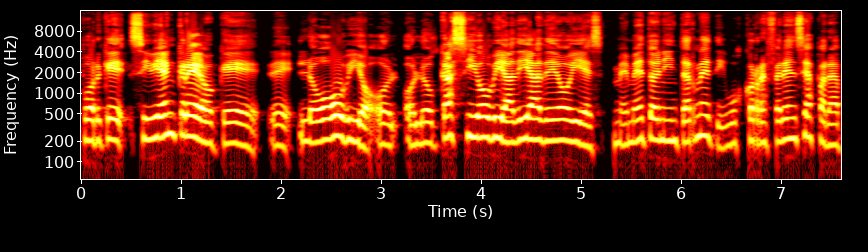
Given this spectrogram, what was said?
Porque si bien creo que eh, lo obvio o, lo casi obvio a día de hoy es me meto en internet y busco referencias para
